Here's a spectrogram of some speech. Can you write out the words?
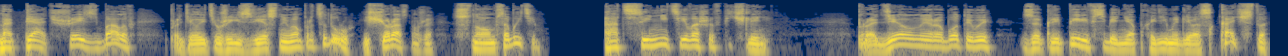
на 5-6 баллов, проделайте уже известную вам процедуру, еще раз, но уже с новым событием. Оцените ваше впечатление. Проделанные работы вы закрепили в себе необходимые для вас качества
